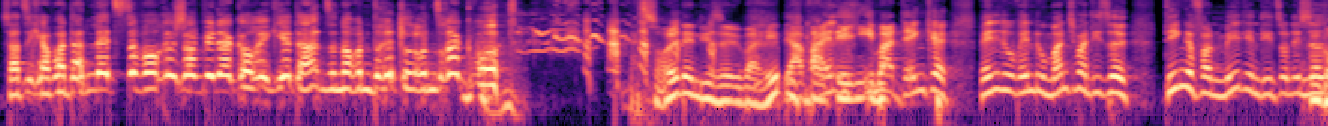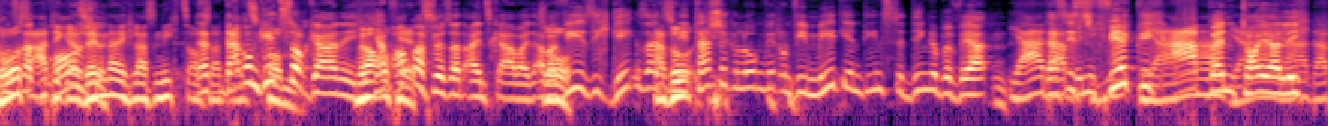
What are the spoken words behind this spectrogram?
Es hat sich aber dann letzte Woche schon wieder korrigiert. Da hatten sie noch ein Drittel unserer Quote. Was soll denn diese Überheblichkeit Ja, weil ich gegenüber- immer denke, wenn du, wenn du manchmal diese Dinge von Mediendienst und in unserer großartiger Branche, Sender, ich lasse nichts auf da, Sat. darum 1 geht's kommen. doch gar nicht. Hör ich habe auch mal für Sat 1 gearbeitet. Aber So. wie sich gegenseitig Also, in die Tasche gelogen wird und wie Mediendienste Dinge bewerten, Ja, da das ist ich- wirklich ja, abenteuerlich. ja,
